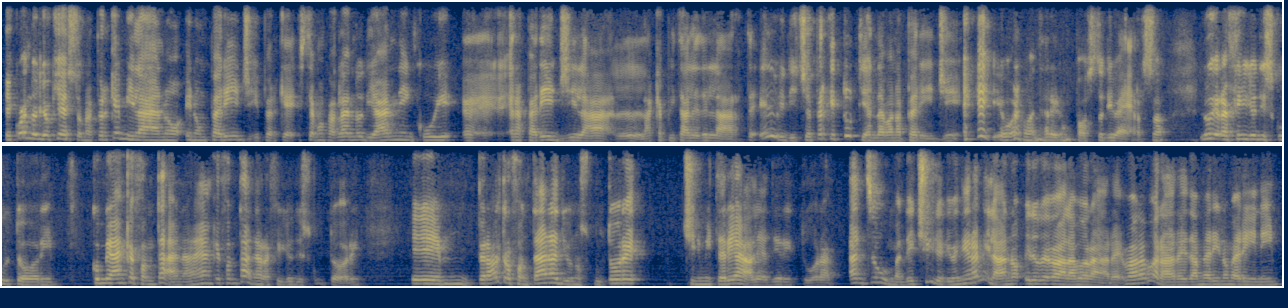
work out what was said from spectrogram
E quando gli ho chiesto ma perché Milano e non Parigi, perché stiamo parlando di anni in cui eh, era Parigi la, la, capitale dell'arte, e lui dice perché tutti andavano a Parigi e io volevo andare in un posto diverso. Lui era figlio di scultori, come anche Fontana, eh? anche Fontana era figlio di scultori e, ehm, peraltro Fontana di uno scultore cimiteriale addirittura. Azuma decide di venire a Milano e dove va a lavorare? Va a lavorare da Marino Marini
